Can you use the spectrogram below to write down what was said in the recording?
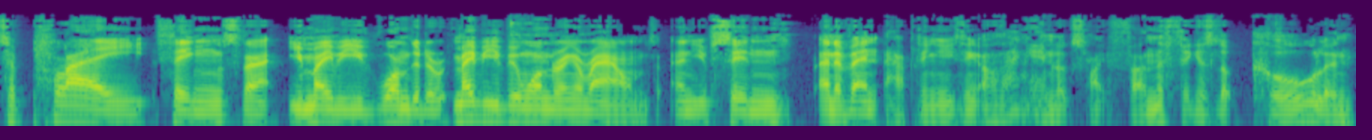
to play things that you maybe you've wandered, maybe you've been wandering around and you've seen an event happening and you think, oh, that game looks like fun. The figures look cool and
